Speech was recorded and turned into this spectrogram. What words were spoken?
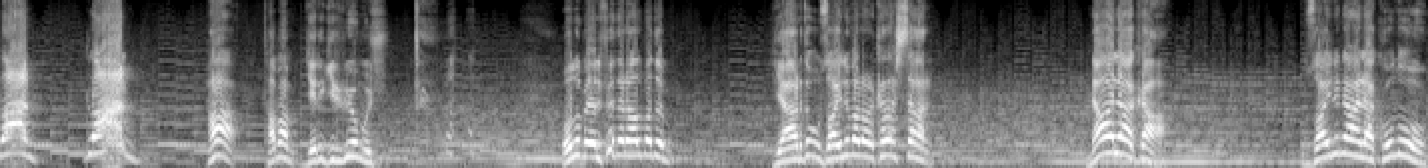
Lan. Lan. Ha tamam geri giriliyormuş. Oğlum el feneri almadım. Yerde uzaylı var arkadaşlar. Ne alaka? Uzaylı ne alaka oğlum?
